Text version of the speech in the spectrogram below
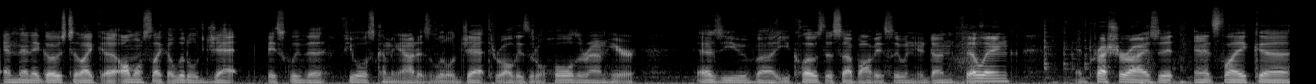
and then it goes to like a, almost like a little jet basically the fuel is coming out as a little jet through all these little holes around here. As you've uh, you close this up obviously when you're done filling and pressurize it and it's like uh,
